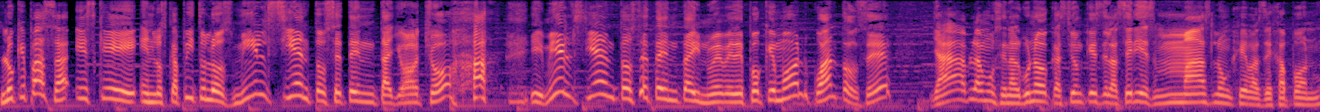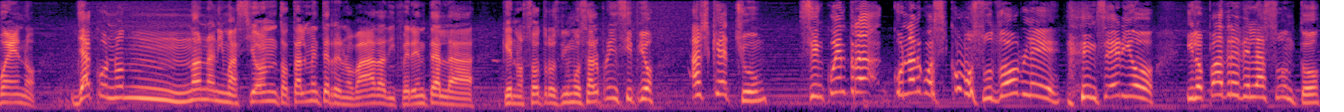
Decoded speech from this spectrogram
Lo que pasa es que en los capítulos 1178 y 1179 de Pokémon, ¿cuántos, eh? Ya hablamos en alguna ocasión que es de las series más longevas de Japón. Bueno, ya con un, una animación totalmente renovada, diferente a la que nosotros vimos al principio, Ash Ketchum se encuentra con algo así como su doble. En serio. Y lo padre del asunto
